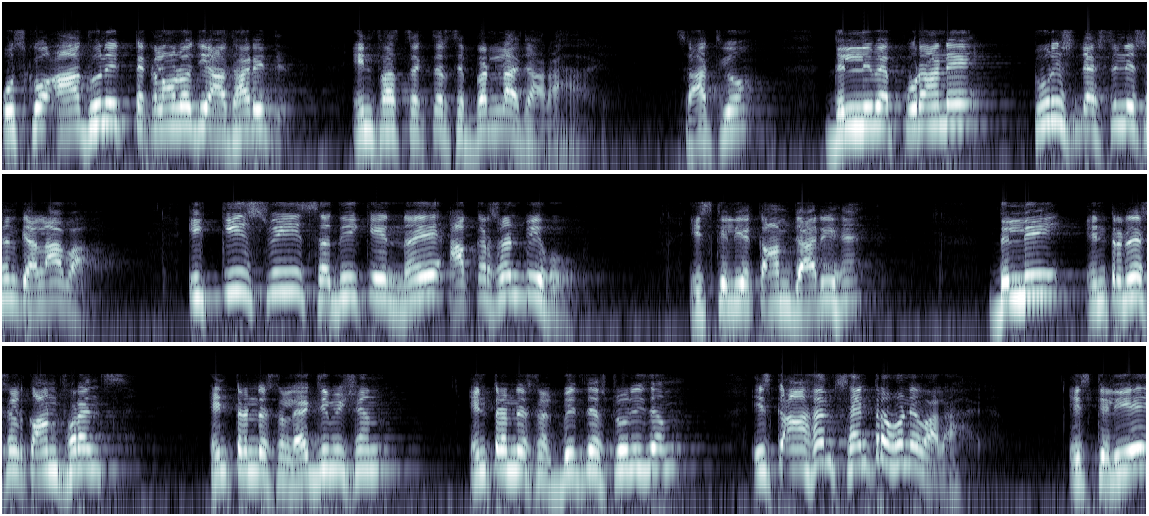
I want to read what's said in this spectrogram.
उसको आधुनिक टेक्नोलॉजी आधारित इंफ्रास्ट्रक्चर से बदला जा रहा है। साथियों, दिल्ली में पुराने टूरिस्ट डेस्टिनेशन के अलावा 21वीं सदी के नए आकर्षण भी हो। इसके लिए काम जारी है। Delhi international conference, international exhibition, international business tourism, इसका अहम सेंटर होने वाला है। इसके लिए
